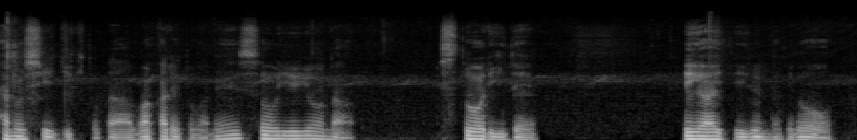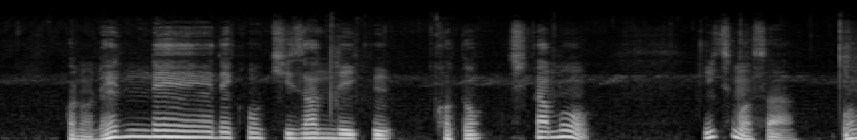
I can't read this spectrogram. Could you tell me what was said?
楽しい時期とか別れとかね、そういうようなストーリーで描いているんだけど、この年齢でこう刻んでいくこと、しかも、いつもさ、同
